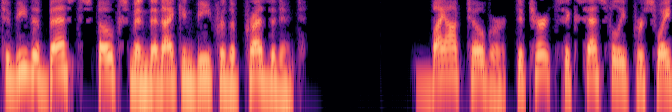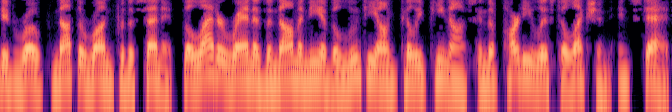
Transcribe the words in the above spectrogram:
to be the best spokesman that I can be for the president. By October, Duterte successfully persuaded Roque not to run for the Senate, the latter ran as a nominee of the Luntiang Pilipinas in the party list election, instead.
